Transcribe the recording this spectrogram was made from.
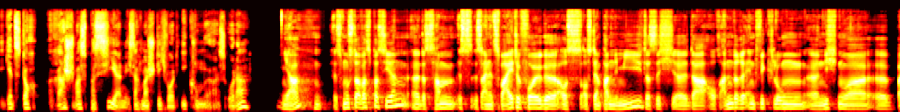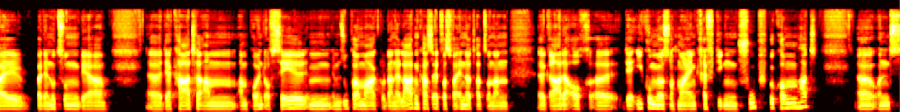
jetzt doch rasch was passieren. Ich sag mal Stichwort E-Commerce, oder? Ja, es muss da was passieren. Äh, das haben, ist, ist eine zweite Folge aus, aus der Pandemie, dass sich äh, da auch andere Entwicklungen äh, nicht nur äh, bei, bei der Nutzung der, äh, der Karte am, am Point of Sale im, im Supermarkt oder an der Ladenkasse etwas verändert hat, sondern äh, gerade auch der E-Commerce nochmal einen kräftigen Schub bekommen hat und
